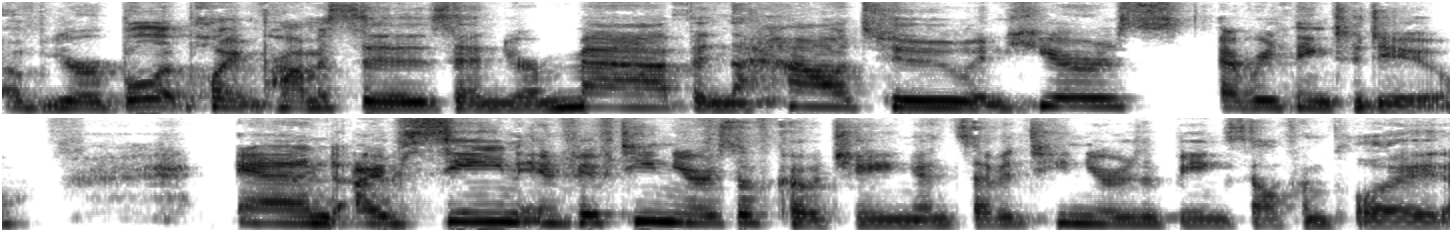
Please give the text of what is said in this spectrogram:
uh, your bullet point promises and your map and the how to and here's everything to do. And i've seen in 15 years of coaching and 17 years of being self-employed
